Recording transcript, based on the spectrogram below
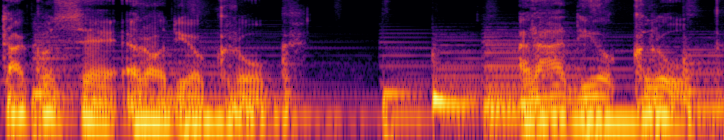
Tako se rodio Krug. Radio Krug.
